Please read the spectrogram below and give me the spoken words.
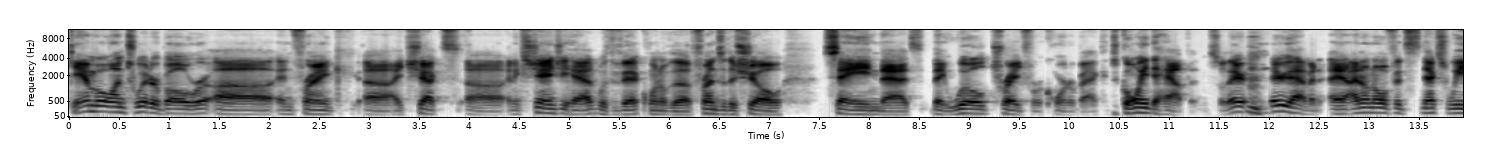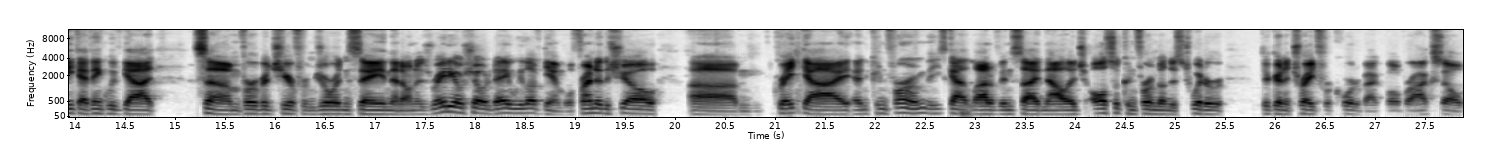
Gambo on Twitter, Bo uh, and Frank. Uh, I checked uh, an exchange he had with Vic, one of the friends of the show, saying that they will trade for a cornerback. It's going to happen. So there, mm. there you have it. I don't know if it's next week. I think we've got some verbiage here from Jordan saying that on his radio show today, we love Gamble, friend of the show, um, great guy, and confirmed he's got a lot of inside knowledge. Also confirmed on his Twitter they're going to trade for quarterback Bo Brock. So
